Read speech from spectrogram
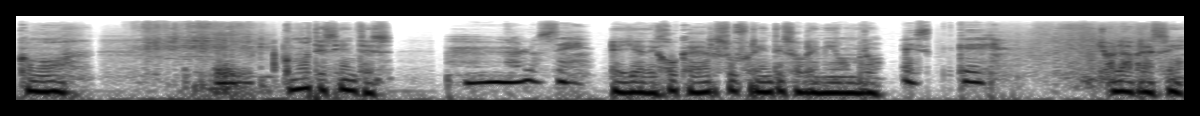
¿Cómo... ¿Cómo te sientes? No lo sé. Ella dejó caer su frente sobre mi hombro. Es que... Yo la abracé.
